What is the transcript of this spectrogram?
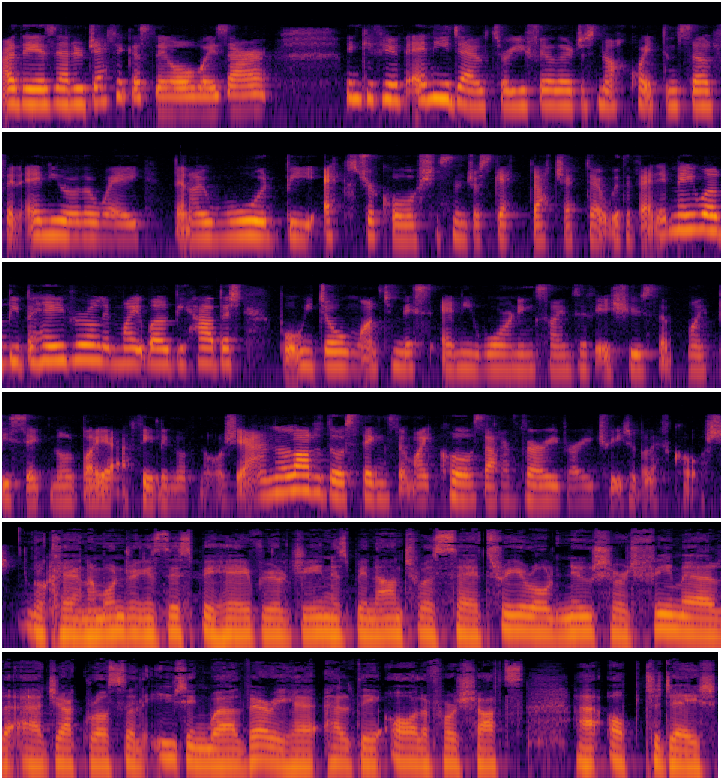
Are they as energetic as they always are? I think if you have any doubts or you feel they're just not quite themselves in any other way, then I would be extra cautious and just get that checked out with a vet. It may well be behavioural, it might well be habit, but we don't want to miss any warning signs of issues that might be signalled by a feeling of nausea. And a lot of those things that might cause that are very, very treatable if caught. Okay, and I'm wondering is this behavioural Jean has been on to us, say, three year old neutered female uh, Jack Russell, eating well, very he- healthy, all of her shots uh, up to date.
